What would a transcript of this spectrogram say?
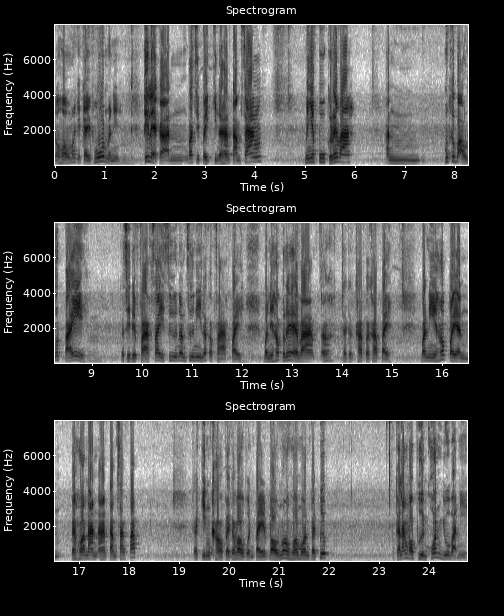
ก็ห้องมันไกลๆพูนบัดนี้ อืม ที่แรกก็อันว่าสิไปกินอาหารตามสั่งแม่ยังปลูกก็เลยว่า อันมันคือบ่เอารถไปอืมก็สิได้ฝากใส่ซื้อนั่นซื้อนี่แล้วก็ฝากไปบัดนี้เฮาก็เลยว่าเอ้าใช่ก็ครับก็ครับไปบัดนี้เฮาไปอันไปฮอดร้านอาหารตามสั่งปั๊บก็กินข้าวไปก็เว้าเพิ่นไปเว้านัวหัวมวนไปปึ๊บกำลังเว้าพื้นคนอยู่บัดนี้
